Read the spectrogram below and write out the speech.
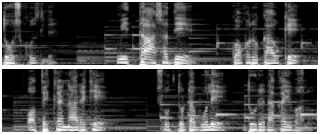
দোষ খুঁজলে। মিথ্যা আশা দিয়ে কখনো কাউকে অপেক্ষায় না রেখে সত্যটা বলে দূরে রাখাই ভালো।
